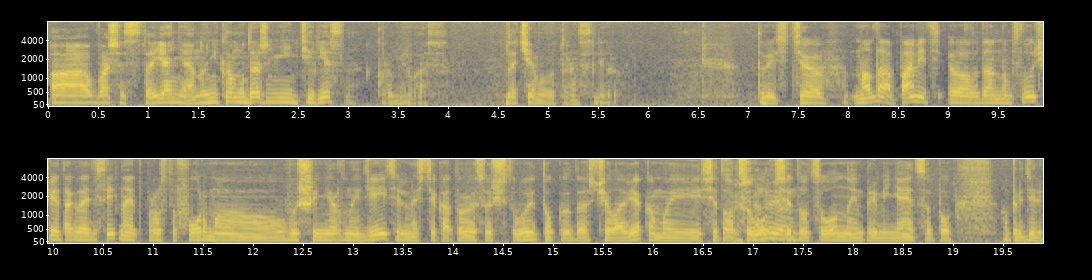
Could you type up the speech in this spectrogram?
а ваше состояние, оно никому даже не интересно, кроме вас. Зачем его транслировать? То есть, э, ну да, память э, в данном случае тогда действительно это просто форма высшей нервной деятельности, которая существует только да, с человеком и ситуацион, ситуационно им применяется по, определ,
